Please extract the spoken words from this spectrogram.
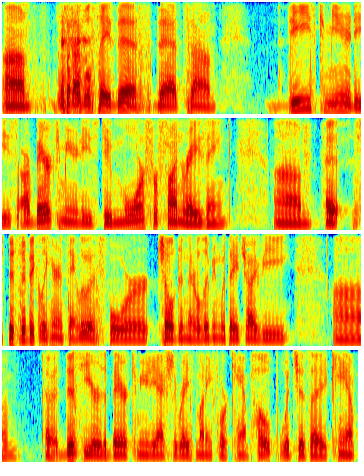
Um, but I will say this that um, these communities, our bear communities, do more for fundraising, um, uh, specifically here in St. Louis for children that are living with HIV, um, uh, this year the Bear community actually raised money for Camp Hope, which is a camp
